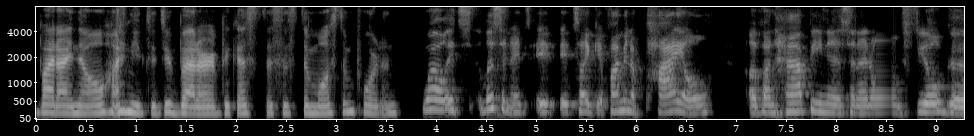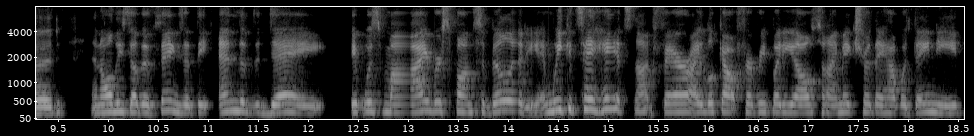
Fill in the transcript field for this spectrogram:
but I know I need to do better because this is the most important. Well, it's listen, it's it, it's like if I'm in a pile of unhappiness and I don't feel good and all these other things at the end of the day it was my responsibility. And we could say hey it's not fair. I look out for everybody else and i make sure they have what they need.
